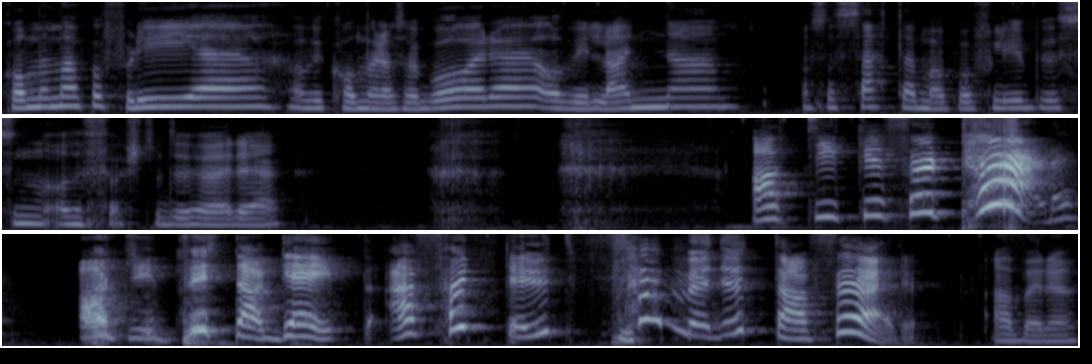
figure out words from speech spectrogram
kommer meg på flyet, og vi kommer oss av gårde, og vi lander. Og så setter jeg meg på flybussen, og det første du hører At de ikke forteller at de bytta gate! Jeg fant det ut fem minutter før! Jeg bare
